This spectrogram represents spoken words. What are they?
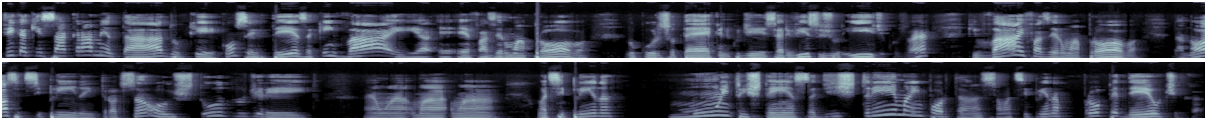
fica aqui sacramentado que, com certeza, quem vai é, é fazer uma prova no curso técnico de serviços jurídicos, né, que vai fazer uma prova da nossa disciplina, Introdução ao Estudo do Direito, é uma, uma, uma, uma disciplina muito extensa, de extrema importância, uma disciplina propedêutica.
